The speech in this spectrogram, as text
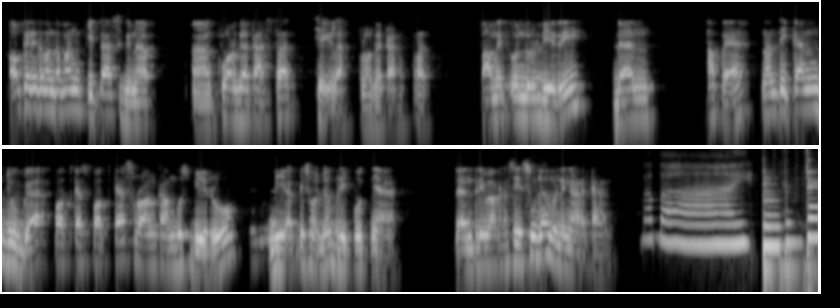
Oke nih teman-teman, kita segenap uh, keluarga kastrat, cek lah keluarga kastrat. Pamit undur diri dan apa ya, nantikan juga podcast-podcast Ruang Kampus Biru di episode berikutnya. Dan terima kasih sudah mendengarkan. Bye-bye.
